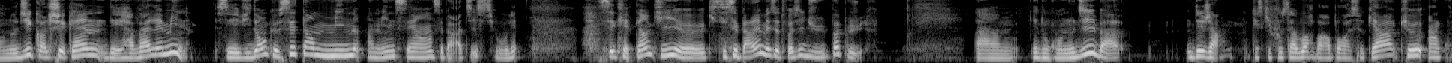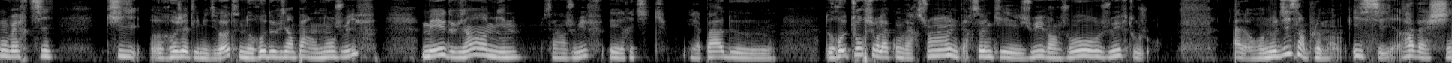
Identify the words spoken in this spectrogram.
on nous dit kol. C'est évident que c'est un min. Un min, c'est un séparatiste, si vous voulez. C'est quelqu'un qui, qui s'est séparé, mais cette fois-ci du peuple juif. Et donc on nous dit, bah déjà, qu'est-ce qu'il faut savoir par rapport à ce cas Que un converti qui rejette les mitzvot ne redevient pas un non-juif, mais devient un mine. C'est un juif hérétique. Il n'y a pas de, retour sur la conversion, une personne qui est juive un jour, juive toujours. Alors, on nous dit simplement, ici, Ravashi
